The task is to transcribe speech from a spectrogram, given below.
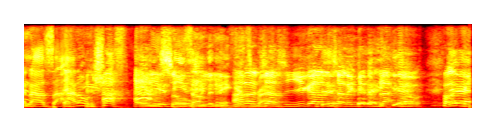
and I was like, I don't trust any of so these other niggas, I don't man. trust you. You guys are trying to get the black vote. Fuck yeah, me.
